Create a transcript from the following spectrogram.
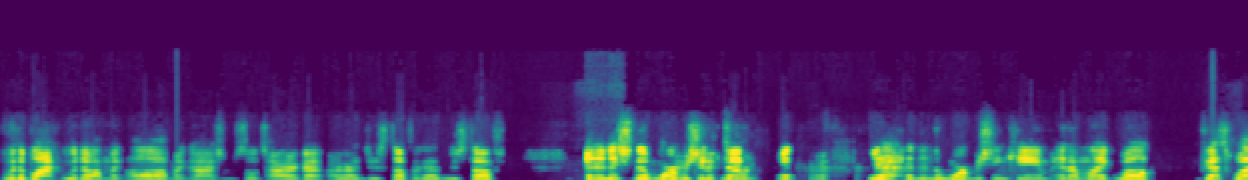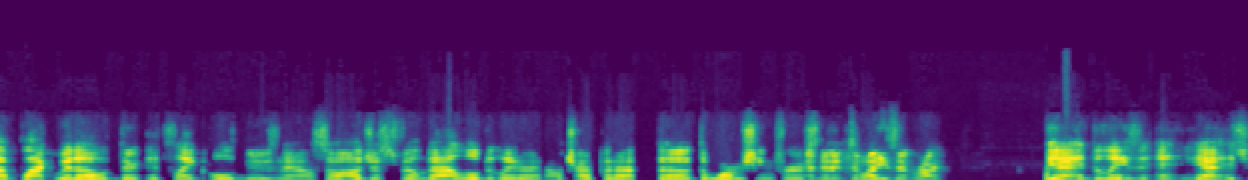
with the Black Widow, I'm like, oh my gosh, I'm so tired. I got I gotta do stuff. I gotta do stuff. And initially, the War Machine came. and- yeah, and then the War Machine came, and I'm like, well, guess what? Black Widow, there, it's like old news now, so I'll just film that a little bit later, and I'll try to put out the the War Machine first. And then it delays it, right? Yeah, it delays it. And yeah, it's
